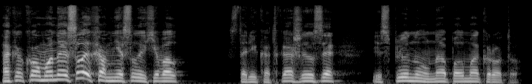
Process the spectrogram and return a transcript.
о каком он и слыхом не слыхивал!» Старик откашлялся и сплюнул на пол мокроту.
